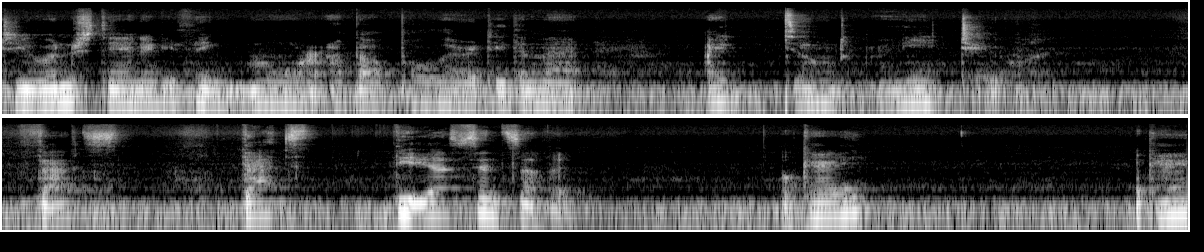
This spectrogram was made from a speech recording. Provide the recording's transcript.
Do you understand anything more about polarity than that? I don't need to. That's that's the essence of it. Okay? Okay?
